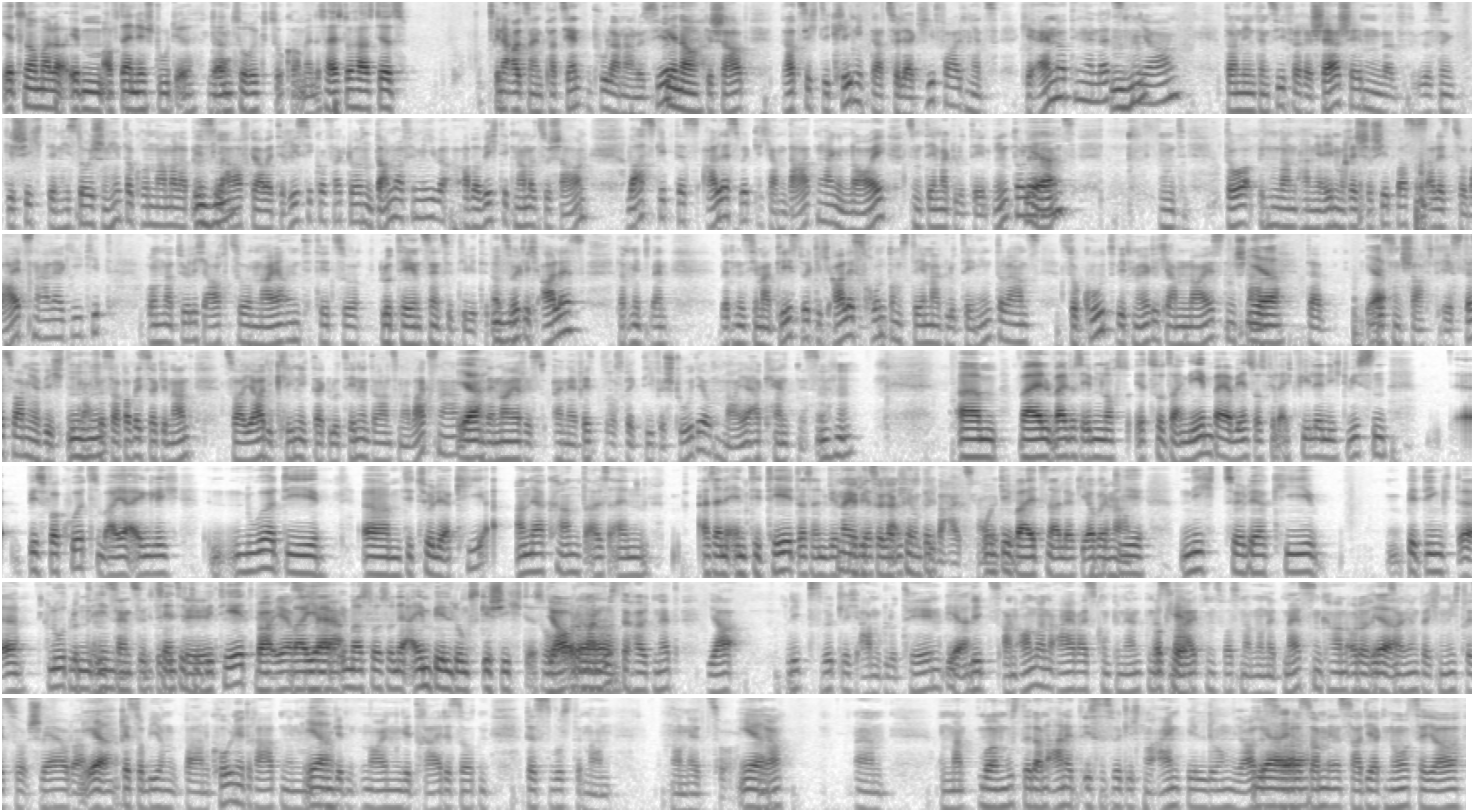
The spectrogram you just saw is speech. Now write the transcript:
Jetzt nochmal eben auf deine Studie dann Ja. zurückzukommen. Das heißt, du hast jetzt Genau, also einen Patientenpool analysiert, Genau. geschaut, da hat sich die Klinik der Zöliakieverhalten jetzt geändert in den Mhm. letzten Jahren. Dann die intensive Recherche, eben, das ist Geschichte, den historischen Hintergrund nochmal ein bisschen Mhm. aufgearbeitet, Risikofaktoren. Und dann war für mich aber wichtig, nochmal zu schauen, was gibt es alles wirklich an Datenlage neu zum Thema Glutenintoleranz. Und da bin dann, habe ich eben recherchiert, was es alles zur Weizenallergie gibt und natürlich auch zur neuen Entität zur Glutensensitivität. Mhm. Also wirklich alles, damit, wenn, wenn es jemand liest, wirklich alles rund ums Thema Glutenintoleranz so gut wie möglich am neuesten Stand Ja. der. Mhm. Wissenschaft ist. Das war mir wichtig. Auch Deshalb habe ich es ja genannt, zwar ja die Klinik der Glutenintoleranz im Erwachsenen, Ja. eine neue eine retrospektive Studie und neue Erkenntnisse. Mhm. Ähm, weil, weil du es eben noch jetzt sozusagen nebenbei erwähnst, was vielleicht viele nicht wissen, äh, bis vor kurzem war ja eigentlich nur die, ähm, die Zöliakie anerkannt als, ein, als eine Entität, als ein Naja, die wirkliches Zöliakie und die. Weizenallergie. Und die Weizenallergie, aber Genau. die Nicht-Zöliakie bedingte Glutensensitivität Glutensensitivität war war, ja mehr- immer so, so eine Einbildungsgeschichte. So, Ja, oder, man wusste halt nicht, ja, liegt es wirklich am Gluten, Ja. liegt es an anderen Eiweißkomponenten des Okay. Weizens, was man noch nicht messen kann, oder liegt es an irgendwelchen nicht schwer oder Ja. resorbierbaren Kohlenhydraten in, in ge neuen Getreidesorten. Das wusste man noch nicht so. Ja. Ähm, und man, man wusste dann auch nicht, ist es wirklich nur Einbildung? Ja, das war ja. so eine Diagnose, ja,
